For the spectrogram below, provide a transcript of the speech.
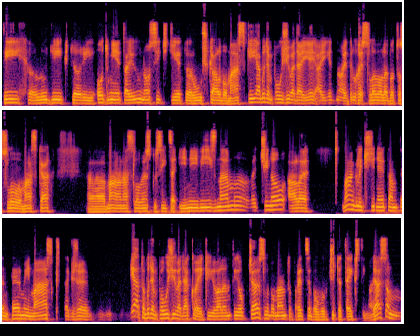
tých ľudí, ktorí odmietajú nosiť tieto rúška alebo masky. Ja budem používať aj aj jedno, aj druhé slovo, lebo to slovo maska má na Slovensku síce iný význam väčšinou, ale v angličtine je tam ten termín mask, takže ja to budem používať ako ekvivalenty občas, lebo mám tu pred sebou určité texty. No ja som...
